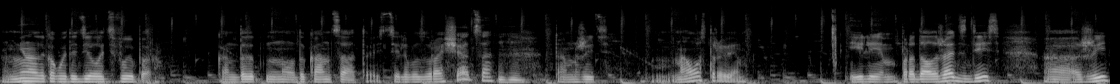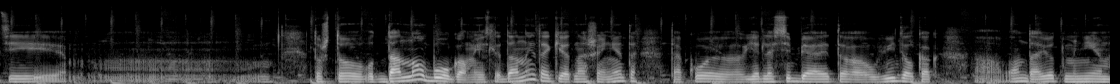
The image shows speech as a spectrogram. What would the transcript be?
мне надо какой-то делать выбор до, ну, до конца. То есть или возвращаться, Мгм. там жить на острове, или продолжать здесь э, жить и то, что вот дано Богом, если даны такие отношения, это такое, я для себя это увидел, как а, Он дает мне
